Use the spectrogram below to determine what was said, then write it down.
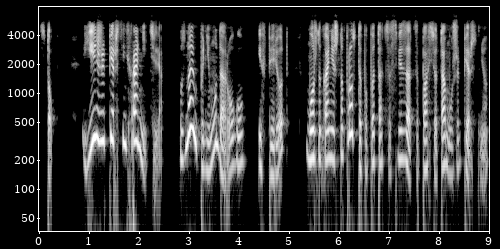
Стоп. Есть же перстень хранителя. Узнаем по нему дорогу. И вперед. Можно, конечно, просто попытаться связаться по все тому же перстню.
